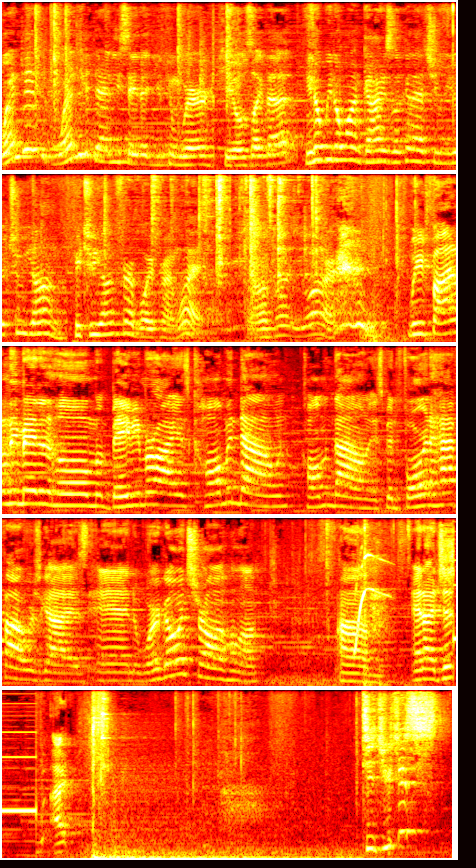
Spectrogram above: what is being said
when did when did Daddy say that you can wear heels like that? You know, we don't want guys looking at you. You're too young. You're too young for a boyfriend. What? Uh-huh, you are. we finally made it home. Baby Mariah is calming down. Calming down. It's been four and a half hours, guys, and we're going strong. Hold on. Um, and I just, I. Did you just?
